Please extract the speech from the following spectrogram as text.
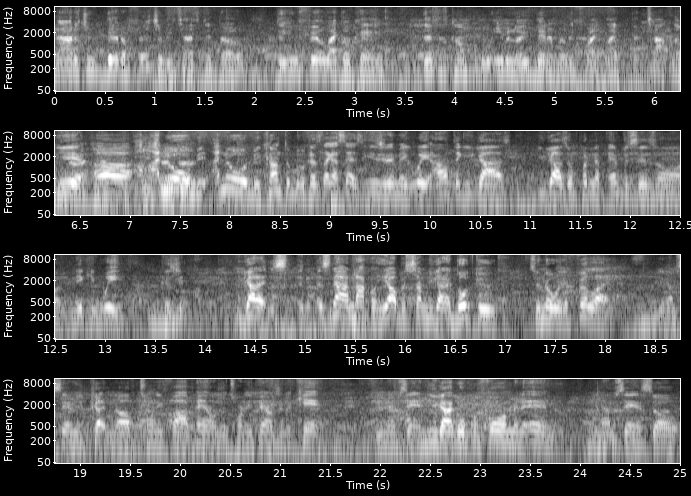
now that you did officially test it, though, do you feel like okay, this is comfortable, even though you didn't really fight like the top level Yeah, guys yet? uh, I knew it would be. I knew it would be comfortable because, like I said, it's easier to make weight. I don't think you guys, you guys don't put enough emphasis on making weight because you, you gotta. It's, it's not a knock on y'all, but something you gotta go through to know what it feel like. Mm-hmm. You know what I'm saying? You're cutting off 25 pounds or 20 pounds in the camp. You know what I'm saying? You gotta go perform in the end. You know what I'm saying? So,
